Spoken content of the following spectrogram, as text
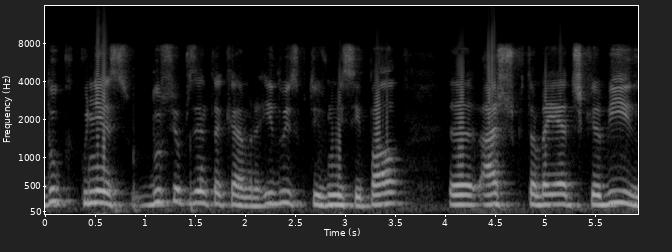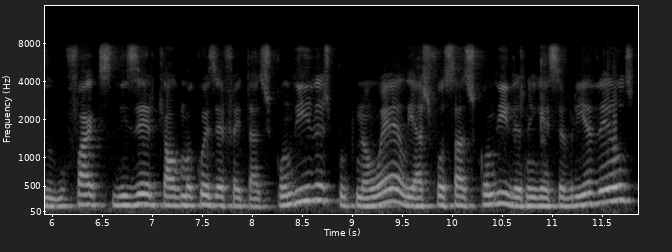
do que conheço do Sr. Presidente da Câmara e do Executivo Municipal, Uh, acho que também é descabido o facto de se dizer que alguma coisa é feita às escondidas, porque não é, aliás, se fosse às escondidas ninguém saberia deles,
